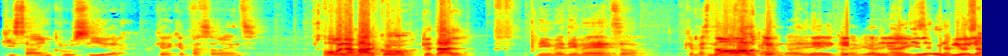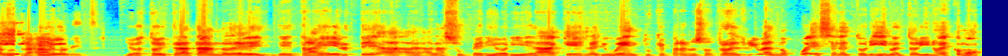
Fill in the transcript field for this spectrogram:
Quizá inclusive, ¿qué, qué pasó, Enzo? Hola Marco, ¿qué tal? Dime, dime, Enzo. ¿Qué me estás no, tocando ahí con el violín? yo, estoy tratando de, traerte a, la superioridad que es la Juventus, que para nosotros el rival no puede ser el Torino. El Torino es como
